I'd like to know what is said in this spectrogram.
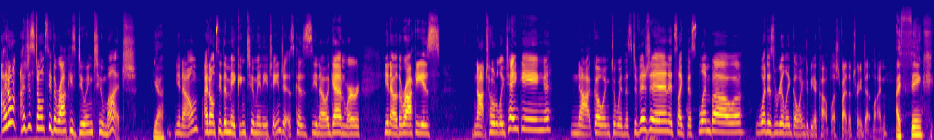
I don't. I just don't see the Rockies doing too much. Yeah, You know, I don't see them making too many changes because you know, again, we're, you know, the Rockies not totally tanking, not going to win this division. It's like this limbo. What is really going to be accomplished by the trade deadline? I think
